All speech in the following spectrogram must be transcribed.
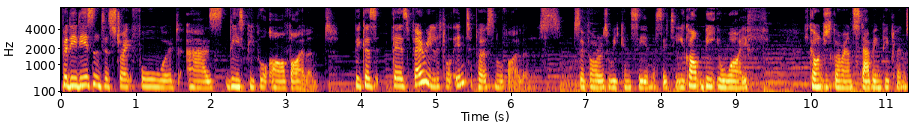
But it isn't as straightforward as these people are violent because there's very little interpersonal violence so far as we can see in the city. You can't beat your wife, you can't just go around stabbing people in the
